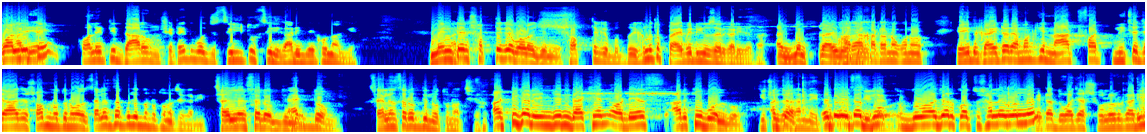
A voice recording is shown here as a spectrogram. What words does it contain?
কোয়ালিটি কোয়ালিটি সেটাই তো বলছি সিল টু সিল গাড়ি দেখুন আগে। মেনটেন সব থেকে বড় জিনিস। সব থেকে এগুলো তো প্রাইভেট ইউজের গাড়ি দাদা। একদম ভাড়া প্রাইভেট খাটানো কোনো এই গাড়িটার এমনকি নাট ফাট নিচে যা আছে সব নতুন স্যালেন্সার পর্যন্ত নতুন আছে গাড়ি। সাইলেন্সার অবধি একদম সাইলেন্সার অব্দি নতুন আছে। আর্টিকার ইঞ্জিন দেখেন অডিয়েন্স আর কি বলব? কিছু আচ্ছা, দেখার নেই এটা এটা steel একদম। দু হাজার কত সালে বললেন? এটা দু হাজার ষোলোর গাড়ি।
